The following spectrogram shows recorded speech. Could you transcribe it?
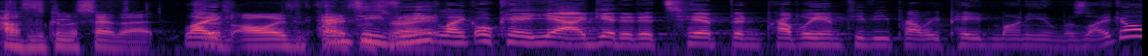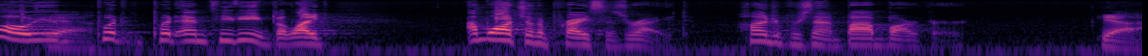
I was just gonna say that. Like There's always the Price is MTV, Right. like okay, yeah, I get it. It's hip and probably MTV probably paid money and was like, "Oh, yeah, Yeah. put put MTV." But like I'm watching the price is right. 100% Bob Barker. yeah.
